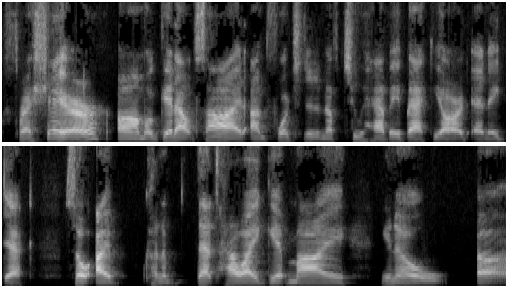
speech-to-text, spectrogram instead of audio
fresh air um, or get outside, I'm fortunate enough to have a backyard and a deck. So I kind of, that's how I get my, you know, uh,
